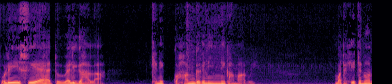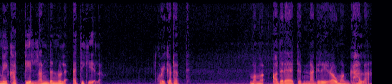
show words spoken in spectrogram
පොලිසිය ඇහැට වැලි ගහලා කෙනෙක්ව හංගගෙන ඉන්නේ අමාරුයි. මට හිතනවා මේ කට්ටිය ලන්ඩන් වල ඇති කියලා. කොයිකටත් මම අදරෑට නගරේ රවුමක් ගහලා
